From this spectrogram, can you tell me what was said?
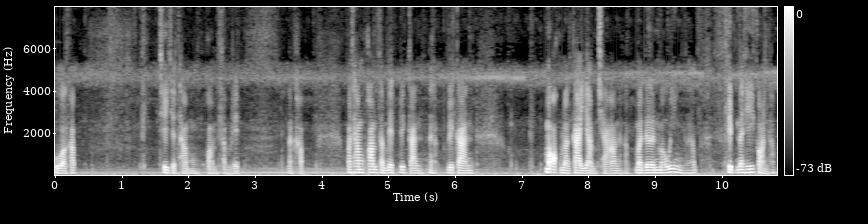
กลัวครับ ที่จะทำความสำเร็จนะครับ มาทำความสำเร็จด้วยกันนะครับ ด้วยการมาออกกำลังกายยามเช้านะครับ มาเดินมาวิ่งครับสิบนาทีก่อนครับ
